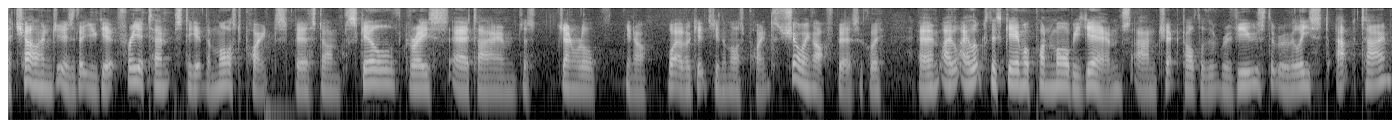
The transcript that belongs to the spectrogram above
the challenge is that you get three attempts to get the most points based on skill, grace, airtime, just general, you know, whatever gets you the most points. Showing off, basically. Um, I, I looked this game up on Moby Games and checked all the reviews that were released at the time,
